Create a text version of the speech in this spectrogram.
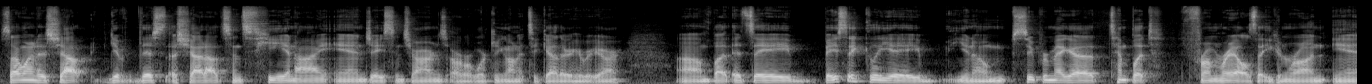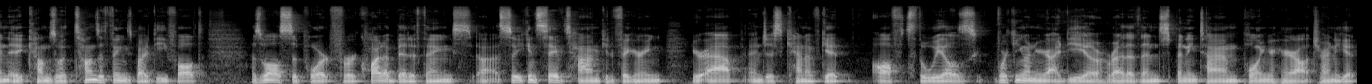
So I wanted to shout, give this a shout out since he and I and Jason Charnes are working on it together. Here we are. Um, but it's a basically a you know super mega template from Rails that you can run, and it comes with tons of things by default, as well as support for quite a bit of things. Uh, so you can save time configuring your app and just kind of get off to the wheels working on your idea rather than spending time pulling your hair out trying to get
